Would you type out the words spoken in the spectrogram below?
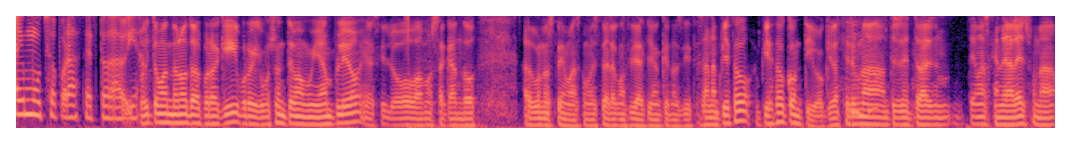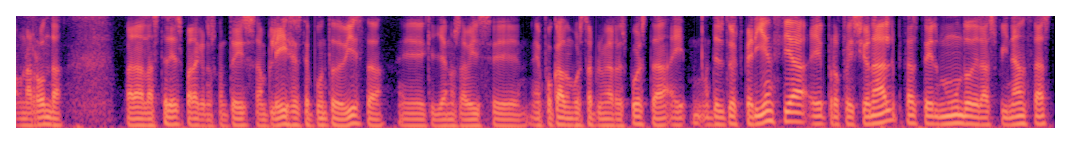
hay, mucho por hacer todavía. Voy tomando notas por aquí porque como es un tema muy amplio y así luego vamos sacando algunos temas como este de la conciliación que nos dices. Ana, empiezo, empiezo contigo. Quiero hacer una, antes de entrar en temas generales, una, una ronda para las tres, para que nos contéis, ampliéis este punto de vista eh, que ya nos habéis eh, enfocado en vuestra primera respuesta. Eh, desde tu experiencia profesional, empezaste el mundo de las finanzas,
